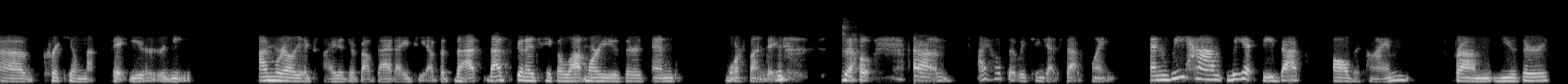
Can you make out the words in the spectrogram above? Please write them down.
of curriculum that fit your needs. I'm really excited about that idea, but that that's going to take a lot more users and more funding. so um, I hope that we can get to that point. And we have we get feedback all the time from users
